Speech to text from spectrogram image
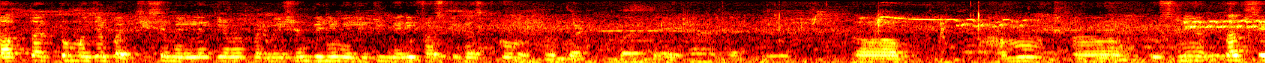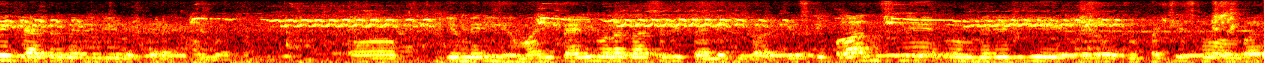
तब तक तो मुझे बच्ची से मिलने की हमें परमिशन भी नहीं मिली थी। मेरी फ़र्स्ट अगस्त को बर्थडे हम उसने तब से एक लेटर मेरे लिए लिख कर रखा हुआ था। ये मेरी, हमारी पहली मुलाकात से भी पहले की बात थी उसके बाद उसने मेरे लिए जो पच्चीस नवंबर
